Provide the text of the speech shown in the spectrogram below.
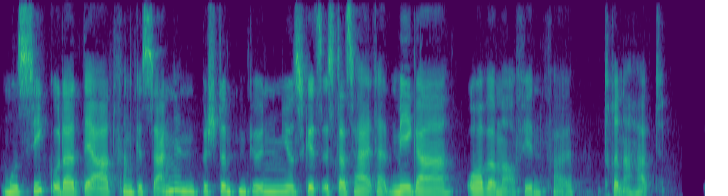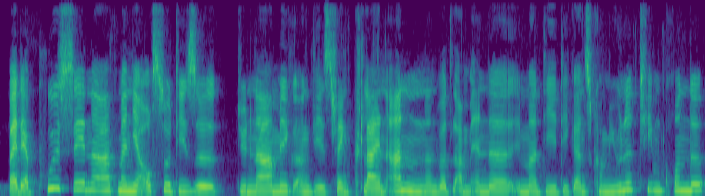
Musik oder der Art von Gesang in bestimmten Bühnenmusicals, ist, dass er halt, halt mega Ohrwürmer auf jeden Fall drin hat. Bei der Pool-Szene hat man ja auch so diese Dynamik, irgendwie, es fängt klein an und dann wird am Ende immer die, die ganze Community im Grunde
